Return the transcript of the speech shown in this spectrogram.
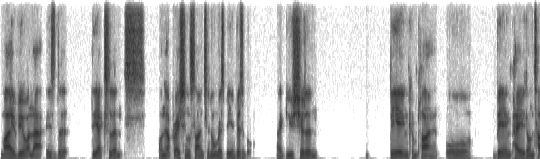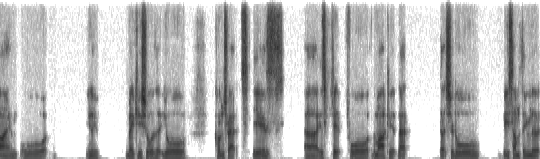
my view on that is that the excellence on the operational side should almost be invisible. Like you shouldn't being compliant or being paid on time or you know making sure that your contract is uh, is fit for the market. That that should all be something that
